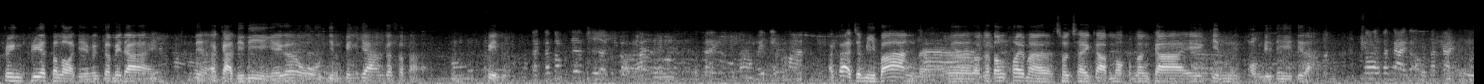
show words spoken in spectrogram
เคร่งเครียดตลอดอย่างนี้มันก็ไม่ได้เนี่ยอากาศดีๆอย่างเงี้ยก็โอ้โหกินปิ้งย่างก็สบายฟินแต่ก็ต้องเลือกเรือที่แบบว่าไม่ติดมันแล้วก็อาจจะมีบ้างนะเออเราก็ต้องค่อยมาชดใช้กรรมออกกำลังกายกินของดีๆที่หลัง โซสกายกับออกกำลังกายคือ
